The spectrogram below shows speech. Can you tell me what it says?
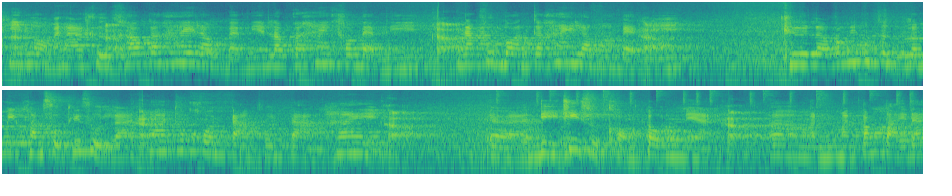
พี่นึกออกไหมคะคือรับเขาก็ให้เราแบบนี้เราก็ให้เขาแบบนี้ครับนักฟุตบอลก็ให้เรามาแบบนี้ คือเราก็มีความสุขเรามีความสุขที่สุดแล้วครับถ้าทุกคนต่างคนต่างให้ครับเอ่อ ดีที่สุดของตนเนี่ยครับเอ่อมันมันต้องไปได้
